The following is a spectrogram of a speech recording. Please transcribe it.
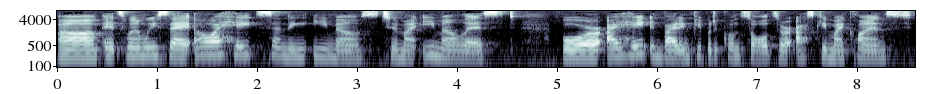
Um, it's when we say, oh, I hate sending emails to my email list, or I hate inviting people to consults or asking my clients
